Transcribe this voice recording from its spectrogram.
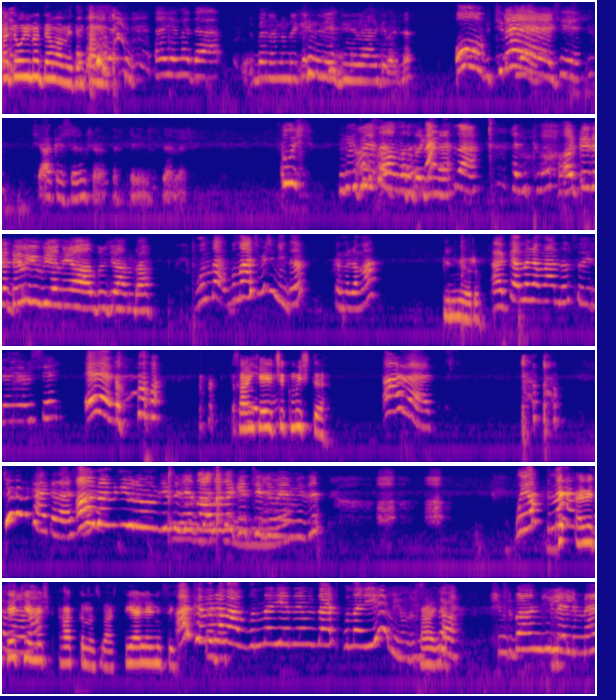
Hadi oyuna devam edin. Tamam. Da. Ben önümdekini verdiğini arkadaşlar. Oo çilek. Şu arkadaşlarım şöyle göstereyim sizlerle. Kuş. Olmadı yine. Hadi bakalım. Arkadaşlar deli gibi yanıyor aldı şu anda. Bunda, bunu açmış mıydın kameraman? Bilmiyorum. Ay, kameraman da söylemiyor bir şey. Evet. Sanki ev çıkmıştı. evet. Kelebek arkadaşlar. Aa ben biliyorum. Şimdi cezalara geçelim evimizi. Bu yok değil mi? Te- evet tek yemiş hakkınız var. Diğerlerini seç. Ay kameraman bunları yediğimizde artık bunları yiyemiyor muyuz? Hayır. Tamam. Şimdi ben Hilal'ime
